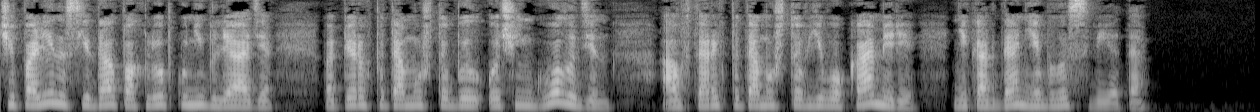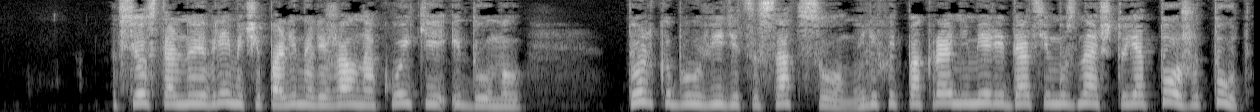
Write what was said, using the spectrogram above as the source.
Чиполлино съедал похлебку не глядя, во-первых, потому что был очень голоден, а во-вторых, потому что в его камере никогда не было света. Все остальное время Чиполлино лежал на койке и думал, только бы увидеться с отцом, или хоть, по крайней мере, дать ему знать, что я тоже тут,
